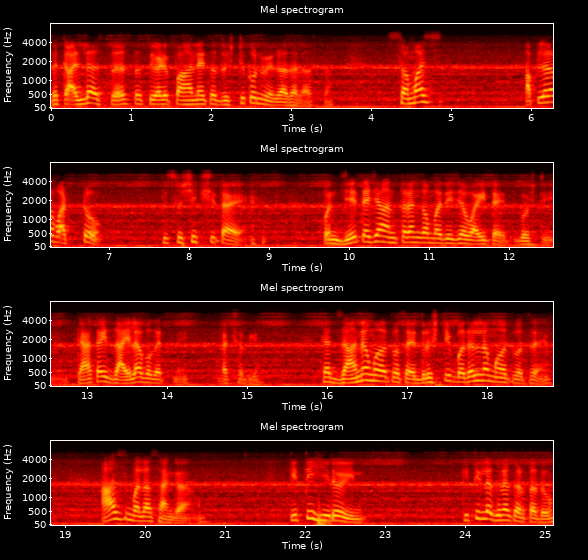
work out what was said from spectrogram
जर काढलं असतंस तर तुझ्याकडे पाहण्याचा दृष्टिकोन वेगळा झाला असता. समाज आपल्याला वाटतो की सुशिक्षित आहे. पण जे त्याच्या अंतरंगामध्ये जे वाईट आहेत गोष्टी त्या काही जायला बघत नाही. लक्षात घ्या. त्या जाणं महत्त्वाचं आहे. दृष्टी बदलणं महत्त्वाचं आहे. आज मला सांगा किती हिरोईन किती लग्न करतात हो?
